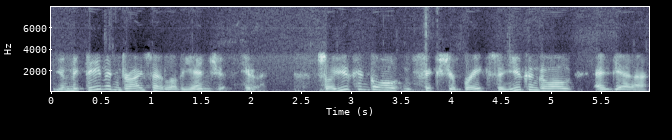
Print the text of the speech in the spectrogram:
you know, McDavid and Draisaitl are the engine here. So you can go out and fix your brakes, and you can go out and get a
